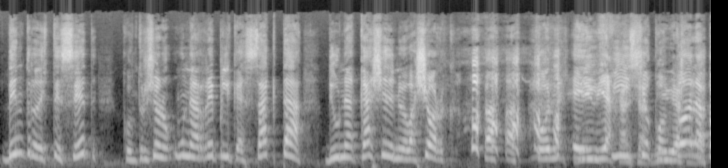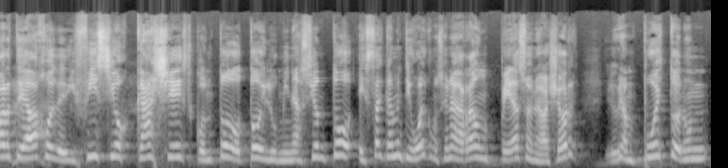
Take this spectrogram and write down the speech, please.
dentro de este set, construyeron una réplica exacta de una calle de Nueva York. con ni con toda la parte de abajo de edificios, calles, con todo, todo, iluminación, todo exactamente igual como si hubieran agarrado un pedazo de Nueva York y lo hubieran puesto en un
